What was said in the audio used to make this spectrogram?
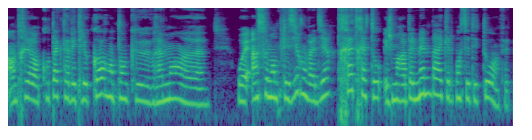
entrer en contact avec le corps en tant que vraiment euh, ouais, instrument de plaisir, on va dire, très très tôt. Et je me rappelle même pas à quel point c'était tôt, en fait.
